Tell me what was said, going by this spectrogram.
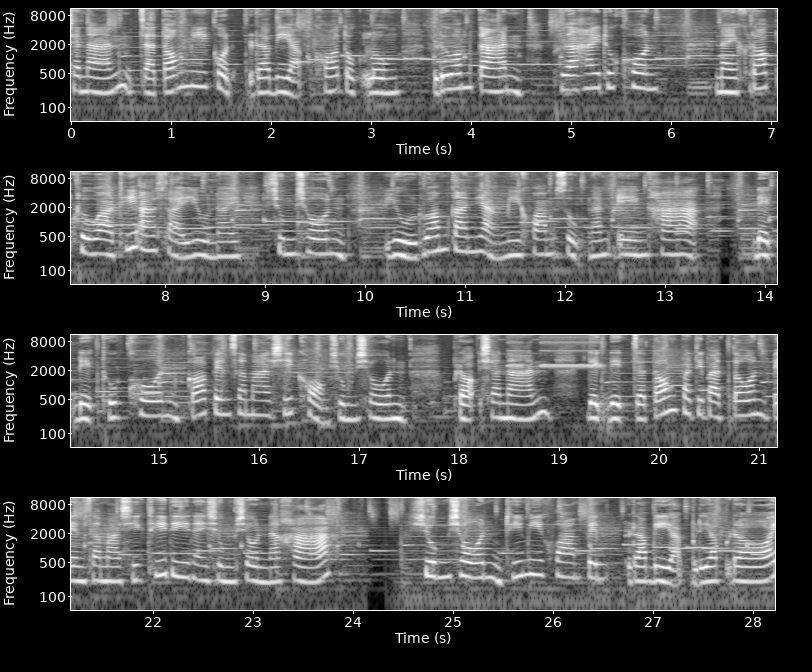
ฉะนั้นจะต้องมีกฎระเบียบข้อตกลงร่วมกัน เพื่อให้ทุกคนในครอบครัวที่อาศัยอยู่ในชุมชน อยู่ร่วมกันอย่างมีความสุขนั่นเองค่ะ เด็กๆทุกคนก็เป็นสมาชิกของชุมชน เพราะฉะนั้นเด็กๆจะต้องปฏิบัติตนเป็นสมาชิกที่ดีในชุมชนนะคะ ชุมชนที่มีความเป็นระเบียบเรียบร้อย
